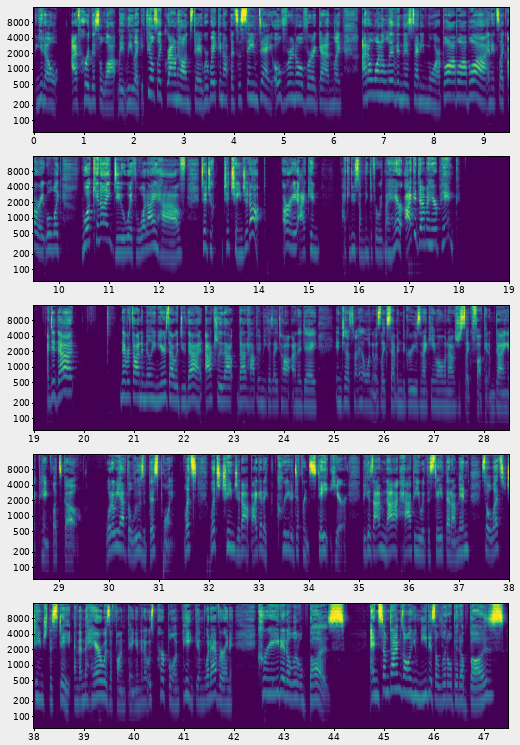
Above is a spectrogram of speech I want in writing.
you know I've heard this a lot lately. Like, it feels like Groundhog's Day. We're waking up, it's the same day over and over again. Like, I don't want to live in this anymore, blah, blah, blah. And it's like, all right, well, like, what can I do with what I have to, to, change it up? All right, I can I can do something different with my hair. I could dye my hair pink. I did that. Never thought in a million years I would do that. Actually, that that happened because I taught on a day in Chestnut Hill when it was like seven degrees, and I came home and I was just like, "Fuck it, I'm dyeing it pink. Let's go." What do we have to lose at this point? Let's let's change it up. I got to create a different state here because I'm not happy with the state that I'm in. So let's change the state. And then the hair was a fun thing and then it was purple and pink and whatever and it created a little buzz. And sometimes all you need is a little bit of buzz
